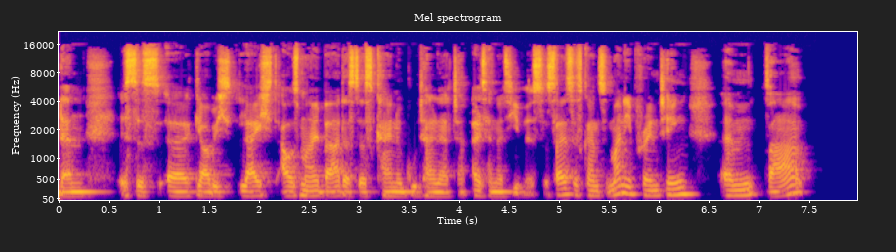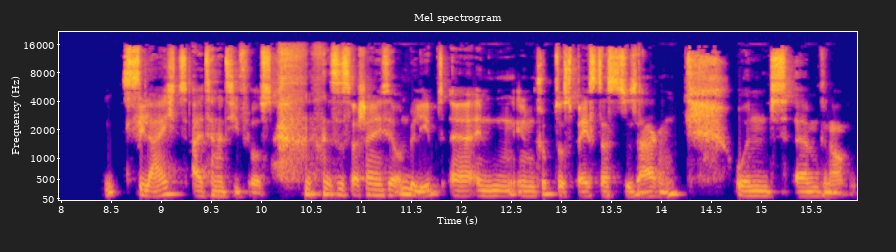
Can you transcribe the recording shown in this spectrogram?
dann ist es, äh, glaube ich, leicht ausmalbar, dass das keine gute Alternative ist. Das heißt, das ganze Money Printing ähm, war vielleicht alternativlos. es ist wahrscheinlich sehr unbeliebt, äh, in, im Crypto-Space das zu sagen. Und ähm, genau,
